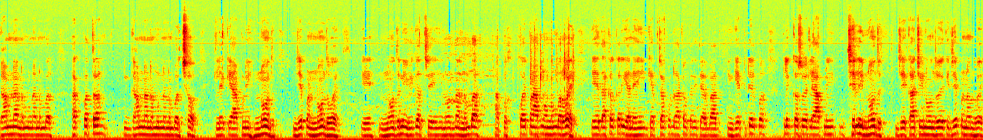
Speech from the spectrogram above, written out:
ગામના નમૂના નંબર, હકપત્ર. ગામના નમૂના નંબર છ, એટલે કે આપની નોંધ, જે પણ નોંધ હોય એ નોંધની વિગત છે, એ નોંધના નંબર આપ કોઈ પણ આપનો નંબર હોય એ દાખલ કરી અને અહીં કેપ્ચા કોડ દાખલ કરી ત્યારબાદ અહીં ગેટ ડિટેલ પર ક્લિક કરશો એટલે આપની છેલ્લી નોંધ, જે કાચી નોંધ હોય કે જે પણ નોંધ હોય,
